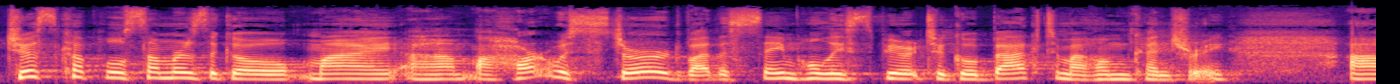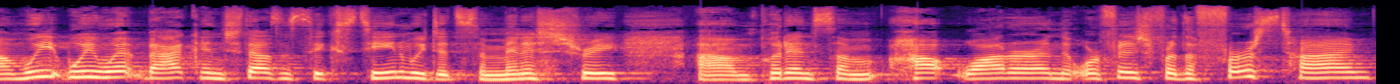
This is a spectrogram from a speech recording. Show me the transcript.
Just a couple of summers ago, my um, my heart was stirred by the same Holy Spirit to go back to my home country. Um, we, we went back in 2016. We did some ministry, um, put in some hot water in the orphanage for the first time.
